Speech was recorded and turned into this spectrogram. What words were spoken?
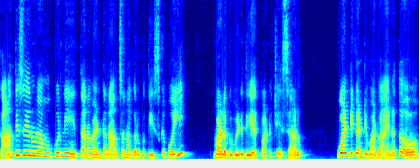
కాంతిసేనుడు ఆ ముగ్గురిని తన వెంట రాచనగరుకు తీసుకుపోయి వాళ్ళకు విడిది ఏర్పాటు చేశాడు. ఒంటికంటి వాడు ఆయనతో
